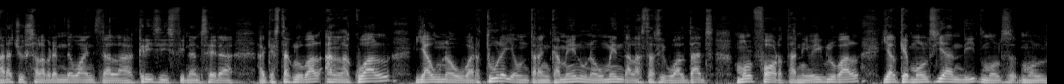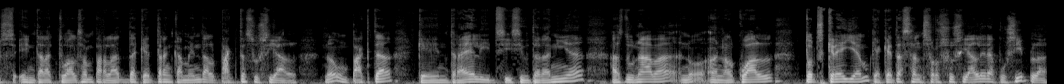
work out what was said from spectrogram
Ara just celebrem 10 anys de la crisi financera aquesta global en la qual hi ha una obertura, hi ha un trencament, un augment de les desigualtats molt fort a nivell global i el que molts ja han dit, molts, molts intel·lectuals han parlat d'aquest trencament del pacte social, no? un pacte que entre èlits i ciutadania es donava, no? en el qual tots creiem que aquest ascensor social era possible,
